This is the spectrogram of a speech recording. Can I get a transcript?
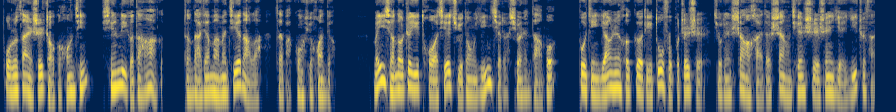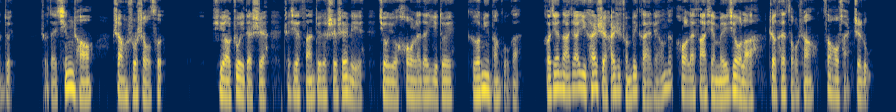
不如暂时找个皇亲，先立个大阿哥，等大家慢慢接纳了，再把光绪换掉。没想到这一妥协举动引起了轩然大波，不仅洋人和各地督府不支持，就连上海的上千士绅也一致反对。这在清朝尚属首次。需要注意的是，这些反对的士绅里就有后来的一堆革命党骨干，可见大家一开始还是准备改良的，后来发现没救了，这才走上造反之路。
